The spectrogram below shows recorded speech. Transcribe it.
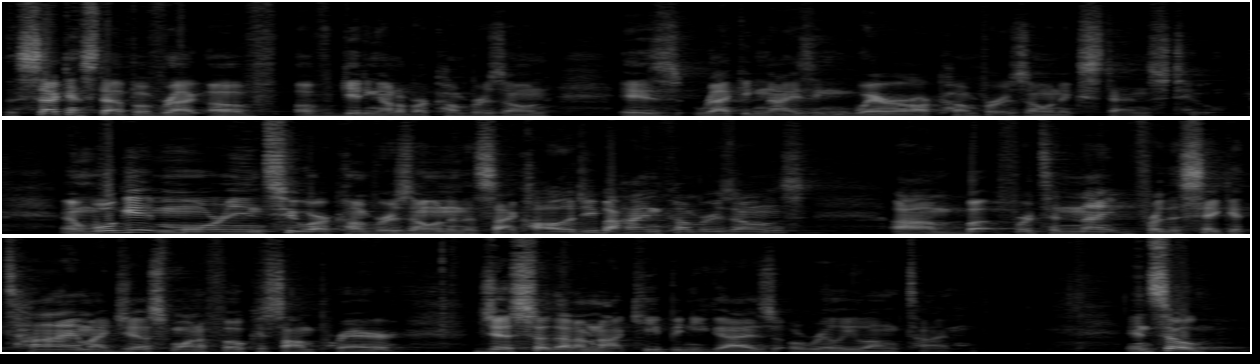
The second step of, of, of getting out of our comfort zone is recognizing where our comfort zone extends to. And we'll get more into our comfort zone and the psychology behind comfort zones. Um, but for tonight, for the sake of time, I just want to focus on prayer, just so that I'm not keeping you guys a really long time. And so,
